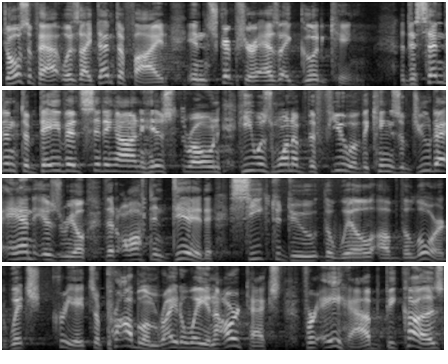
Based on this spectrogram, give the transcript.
Jehoshaphat was identified in Scripture as a good king a descendant of David sitting on his throne, he was one of the few of the kings of Judah and Israel that often did seek to do the will of the Lord, which creates a problem right away in our text for Ahab because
